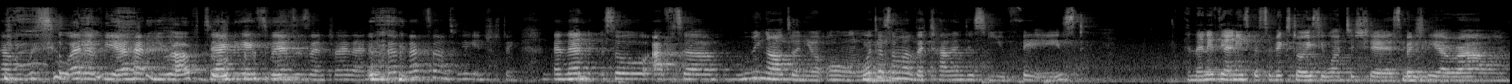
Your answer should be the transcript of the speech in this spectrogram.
come with one of your You have to. dining experiences and try that. that. That sounds really interesting. And then, so after moving out on your own, what are Mm-hmm. some of the challenges you faced? And then, if there are any specific stories you want to share, especially Mm-hmm. around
